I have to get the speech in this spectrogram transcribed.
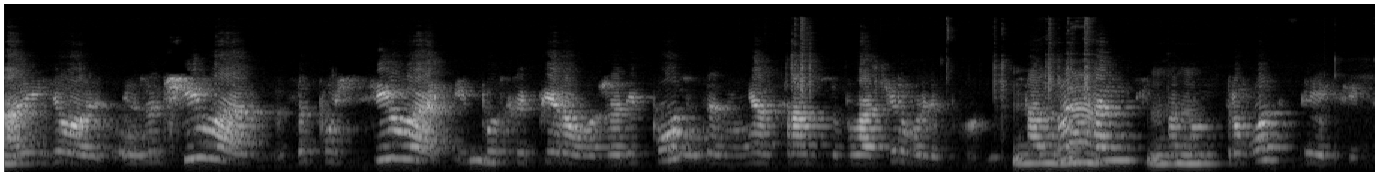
а ее изучила, запустила, и после первого же репоста меня сразу заблокировали с ну, одной да. страницы, потом угу. с другой, с третьей.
